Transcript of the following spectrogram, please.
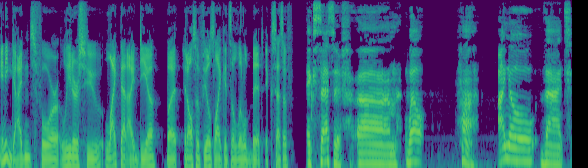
Any guidance for leaders who like that idea but it also feels like it's a little bit excessive? Excessive. Um, well huh, I know that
